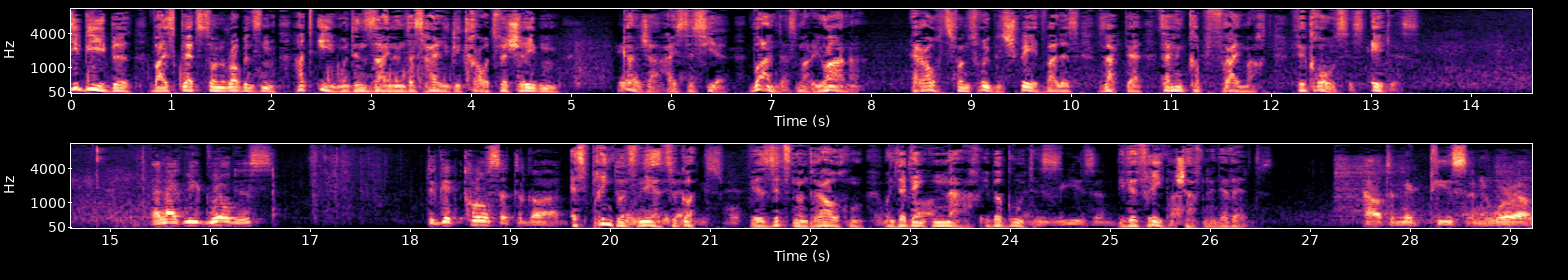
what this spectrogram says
Die Bibel, weiß Gladstone Robinson, hat ihm und den Seinen das heilige Kraut verschrieben. Ganja heißt es hier, woanders Marihuana. Er raucht's von früh bis spät, weil es, sagt er, seinen Kopf frei macht für Großes, Edles. And like we grow this to get closer to God. Es bringt uns näher zu Gott. Wir sitzen und rauchen und wir denken nach über Gutes, wie wir Frieden schaffen in der Welt. How to make peace in the world.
